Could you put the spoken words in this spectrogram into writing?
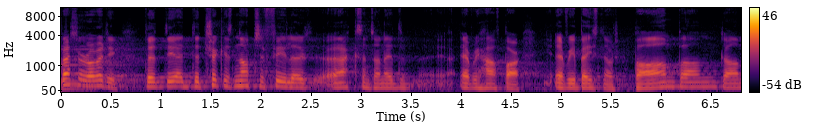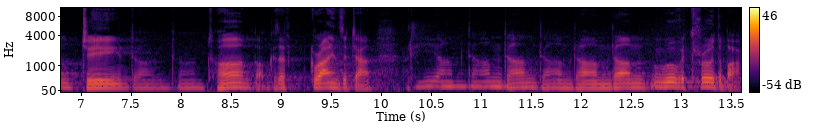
Better already. The, the, the trick is not to feel a, an accent on every half bar, every bass note. Bum, bum, dum, dee, dum, dum, dum, because that grinds it down. Dum, dum, dum, dum, dum, dum. Move it through the bar.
